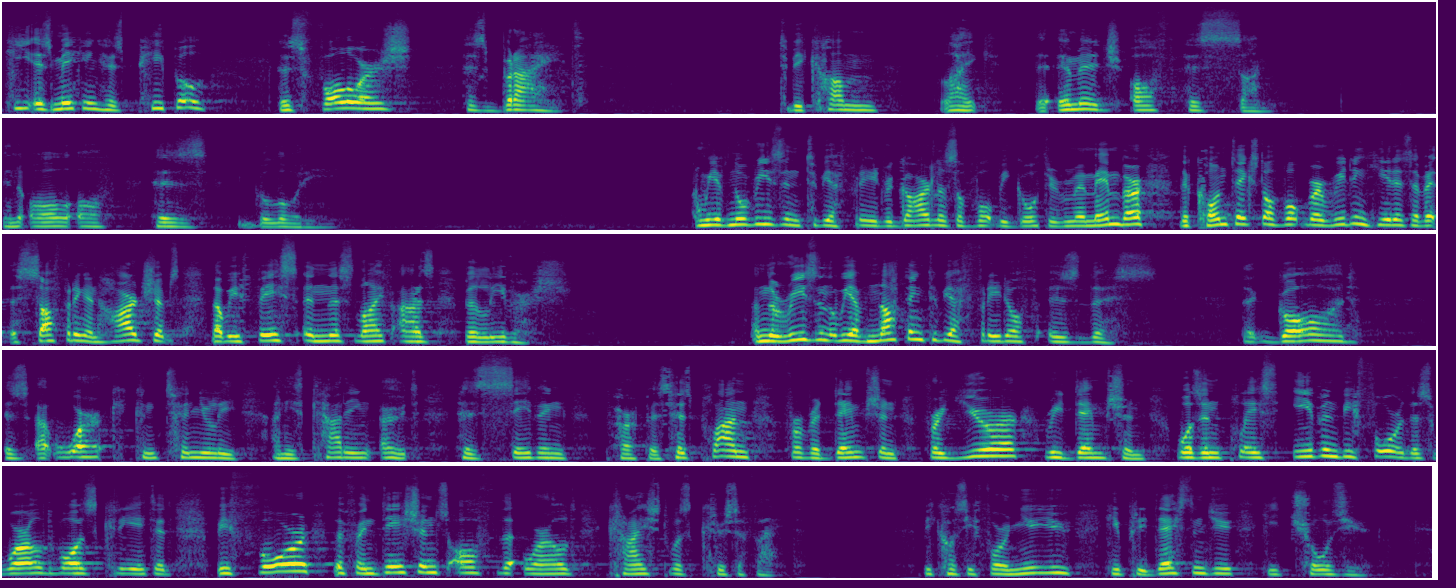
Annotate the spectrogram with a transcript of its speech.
He is making his people, his followers, his bride to become like the image of his son in all of his glory. And we have no reason to be afraid, regardless of what we go through. Remember, the context of what we're reading here is about the suffering and hardships that we face in this life as believers. And the reason that we have nothing to be afraid of is this that God is at work continually and he's carrying out his saving purpose. His plan for redemption, for your redemption, was in place even before this world was created. Before the foundations of the world, Christ was crucified. Because he foreknew you, he predestined you, he chose you.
